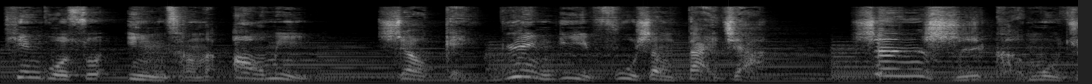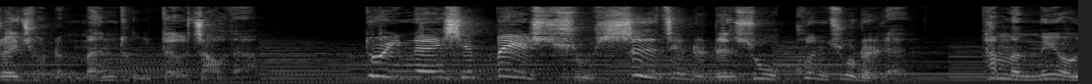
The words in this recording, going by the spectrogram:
天国所隐藏的奥秘，是要给愿意付上代价、真实渴慕追求的门徒得着的。对于那些被属世界的人数困住的人，他们没有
